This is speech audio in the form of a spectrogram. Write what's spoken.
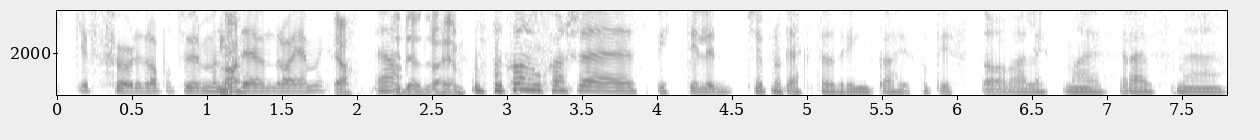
ikke før de drar på tur, men Nei. idet hun drar hjem. Ikke sant? Ja. idet hun drar hjem. Så kan hun kanskje spytte i litt, kjøpe noen ekstra drinker hist og pist og være litt mer raus med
